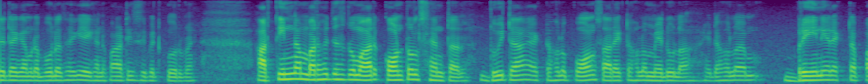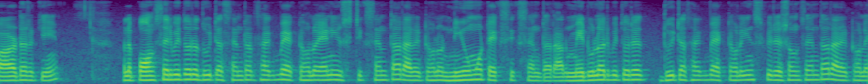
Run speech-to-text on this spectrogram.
যেটাকে আমরা বলে থাকি, এখানে পার্টিসিপেট করবে। আর তিন নাম্বার হইতেছে তোমার কন্ট্রোল সেন্টার। দুইটা, একটা হলো পন্স আর একটা হলো মেডুলা। এটা হলো ব্রেইনের একটা পার্ট আর কি। তাহলে পন্সের ভিতরে দুইটা সেন্টার থাকবে, একটা হলো অ্যানিউস্টিক সেন্টার আর একটা হলো নিউমোট্যাক্সিক সেন্টার। আর মেডুলার ভিতরে দুইটা থাকবে, একটা হলো ইন্সপিরেশন সেন্টার আর একটা হলো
